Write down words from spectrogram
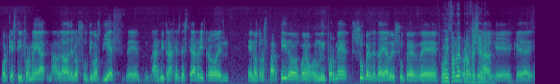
porque este informe hablaba de los últimos 10 eh, arbitrajes de este árbitro en, en otros partidos. Bueno, un informe súper detallado y súper... eh, Un informe profesional. que, que-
